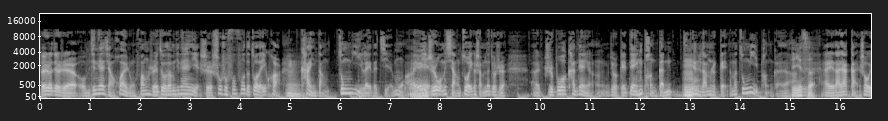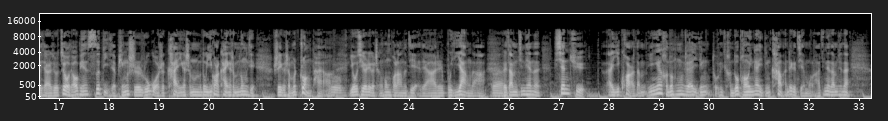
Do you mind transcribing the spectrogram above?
所以说，就是我们今天想换一种方式，最后咱们今天也是舒舒服服的坐在一块儿，嗯，看一档综艺类的节目啊。因为一直我们想做一个什么呢？就是，呃，直播看电影，就是给电影捧哏。今天是咱们是给他们综艺捧哏啊！第一次，哎，给大家感受一下，就是最后调频私底下平时如果是看一个什么什么东西，一块儿看一个什么东西，是一个什么状态啊？尤其是这个乘风破浪的姐姐啊，这是不一样的啊。所以咱们今天呢，先去。哎，一块儿，咱们应该很多同学已经，很多朋友应该已经看完这个节目了啊。今天咱们现在，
